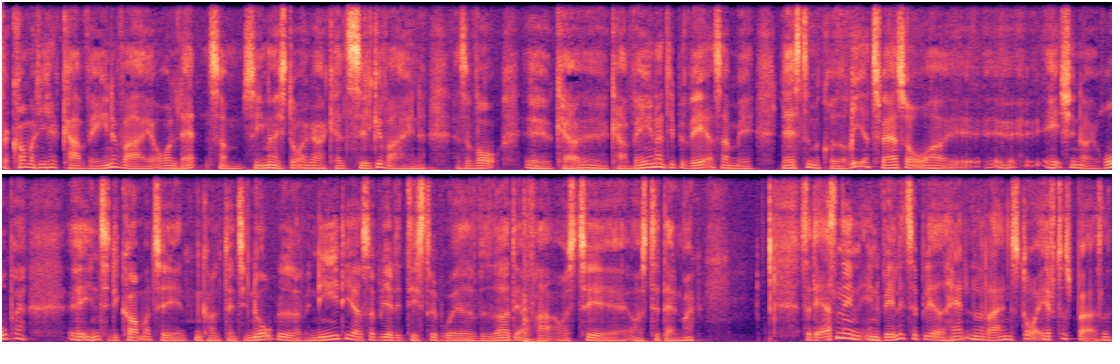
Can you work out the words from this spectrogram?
der kommer de her karavaneveje over land, som senere historikere har kaldt silkevejene, altså hvor øh, kar, øh, karavaner de bevæger sig med lastet med krydderier tværs over øh, øh, Asien og Europa, øh, indtil de kommer til enten Konstantinopel eller Venedig, og så bliver det distribueret videre derfra, også til, øh, også til Danmark. Så det er sådan en, en veletableret handel, og der er en stor efterspørgsel.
